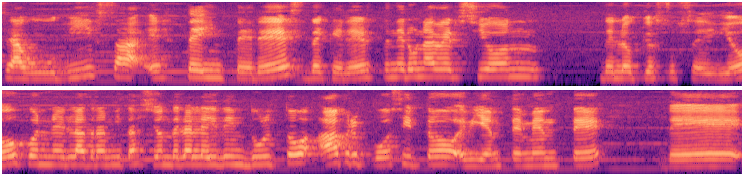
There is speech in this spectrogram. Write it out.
se agudiza este interés de querer tener una versión de lo que sucedió con la tramitación de la ley de indulto a propósito, evidentemente, de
